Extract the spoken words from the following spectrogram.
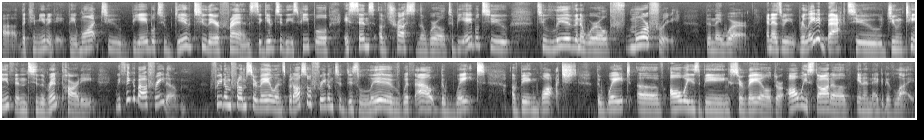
uh, the community. They want to be able to give to their friends, to give to these people a sense of trust in the world, to be able to, to live in a world more free than they were. And as we related back to Juneteenth and to the rent party, we think about freedom freedom from surveillance, but also freedom to just live without the weight of being watched, the weight of always being surveilled or always thought of in a negative light.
